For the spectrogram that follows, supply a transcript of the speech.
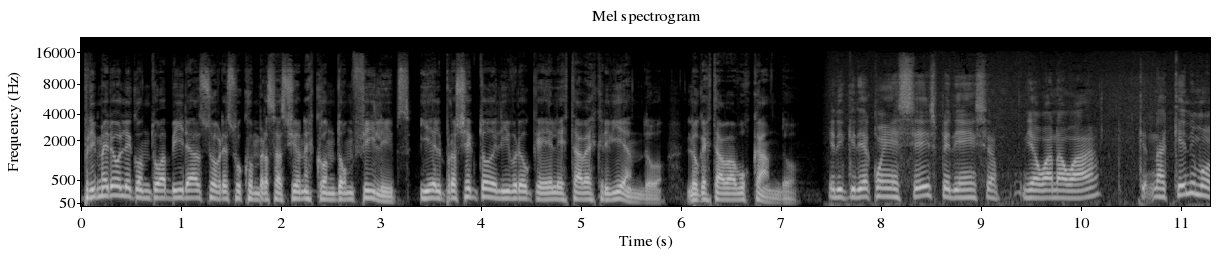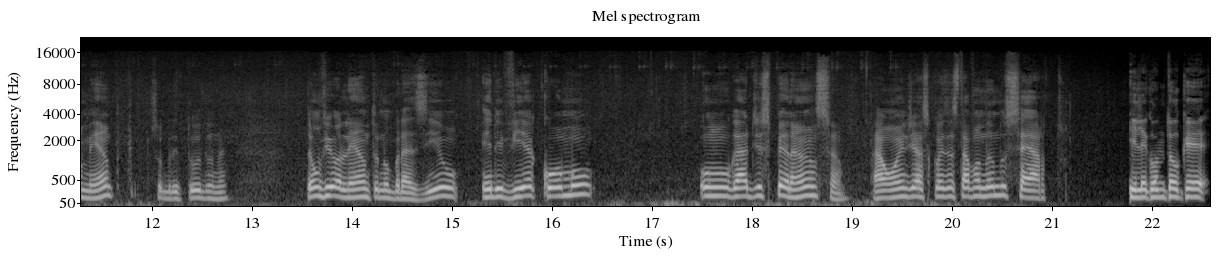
Primero le contó a Vira sobre sus conversaciones con Don Phillips y el proyecto de libro que él estaba escribiendo, lo que estaba buscando. Ele queria conhecer a experiência Iauanauá, que naquele momento, sobretudo, né, tão violento no Brasil, ele via como um lugar de esperança, aonde as coisas estavam dando certo. Y le contó que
